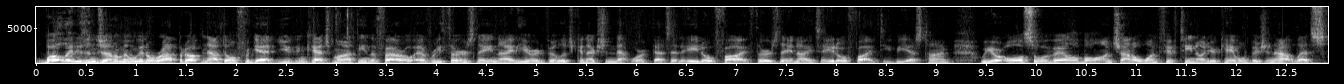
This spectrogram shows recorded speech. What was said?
Well, ladies and gentlemen, we're going to wrap it up now. Don't forget, you can catch Monty and the Pharaoh every Thursday night here at Village Connection Network. That's at 8.05 Thursday nights, 8.05 TBS time. We are also available on Channel 115 on your Cablevision outlets.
